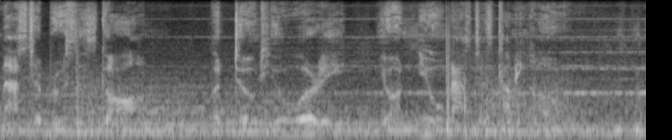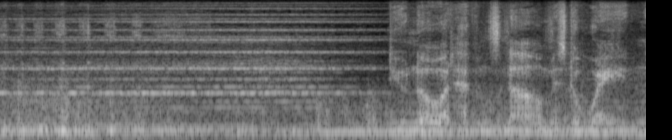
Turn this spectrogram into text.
Master Bruce is gone. But don't you worry, your new master's coming home. Happens now, Mr. Wayne?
